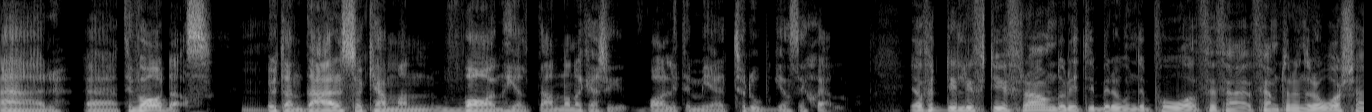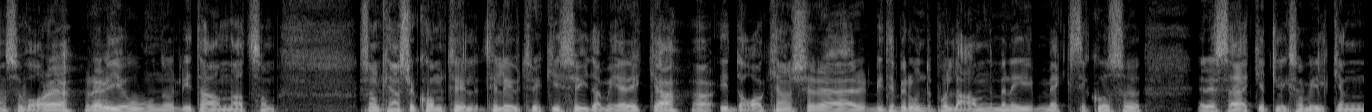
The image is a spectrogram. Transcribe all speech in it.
är eh, till vardags. Mm. Utan där så kan man vara en helt annan och kanske vara lite mer trogen sig själv. Ja, för det lyfter ju fram då lite beroende på, för 1500 år sedan så var det religion och lite annat som som kanske kom till, till uttryck i Sydamerika. Ja, idag kanske det är, lite beroende på land, men i Mexiko så är det säkert liksom vilken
